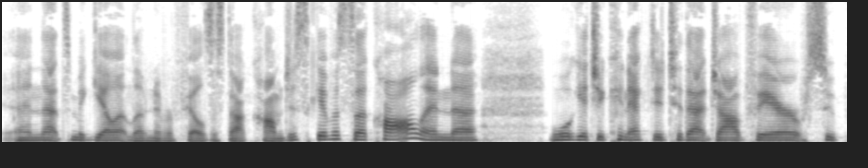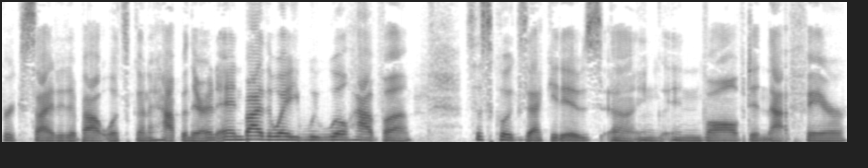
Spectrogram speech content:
and that's Miguel at loveneverfailsus.com. Just give us a call and uh, we'll get you connected to that job fair. Super excited about what's going to happen there. And, and by the way, we will have uh, Cisco executives uh, in, involved in that fair.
